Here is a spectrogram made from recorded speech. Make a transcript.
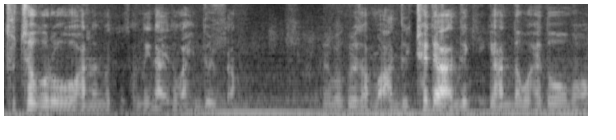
투척으로 하는 것도 상당히 난이도가 힘들고 요 그러면 그래서 뭐안 들, 최대한 안 들키게 한다고 해도 뭐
